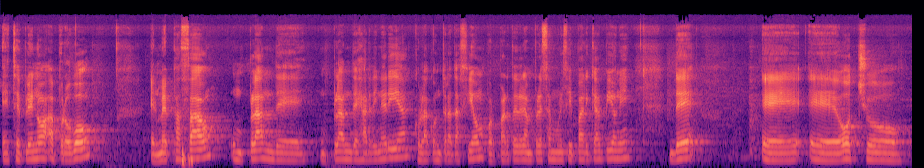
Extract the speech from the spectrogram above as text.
este pleno aprobó el mes pasado un plan de, un plan de jardinería con la contratación por parte de la empresa municipal Carpioni de eh, eh, ocho,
